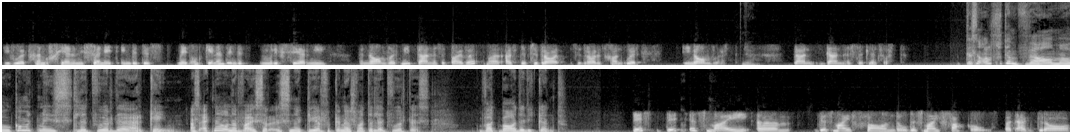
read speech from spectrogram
die woord geen of geen in die sin het en dit is met ontkennend en dit modifiseer nie 'n naamwoord nie, dan is dit bywoord, maar as dit sodra sodra dit gaan oor die naamwoord. Ja. Dan dan is dit lidwoord. Dis nou alsoos wel, maar hoekom moet mens lidwoorde herken? As ek nou onderwyser is en ek leer vir kinders wat 'n lidwoord is, wat baade die kind? Dis dit is my ehm um, dis my vaandel, dis my fakkel wat ek dra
